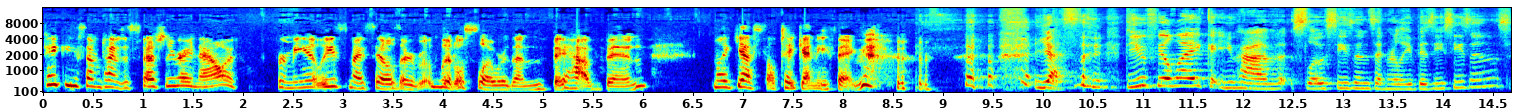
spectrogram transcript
taking sometimes, especially right now. If for me at least, my sales are a little slower than they have been. I'm like, yes, I'll take anything. yes. Do you feel like you have slow seasons and really busy seasons?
